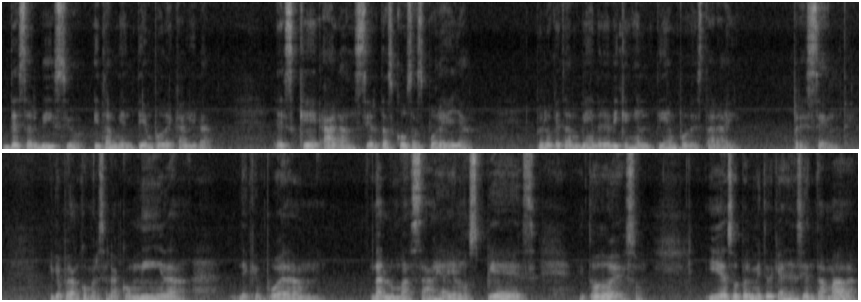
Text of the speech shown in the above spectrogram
de servicio y también tiempo de calidad. Es que hagan ciertas cosas por ella, pero que también le dediquen el tiempo de estar ahí, presente. Y que puedan comerse la comida, de que puedan darle un masaje ahí en los pies y todo eso. y eso permite que ella se sienta amada.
